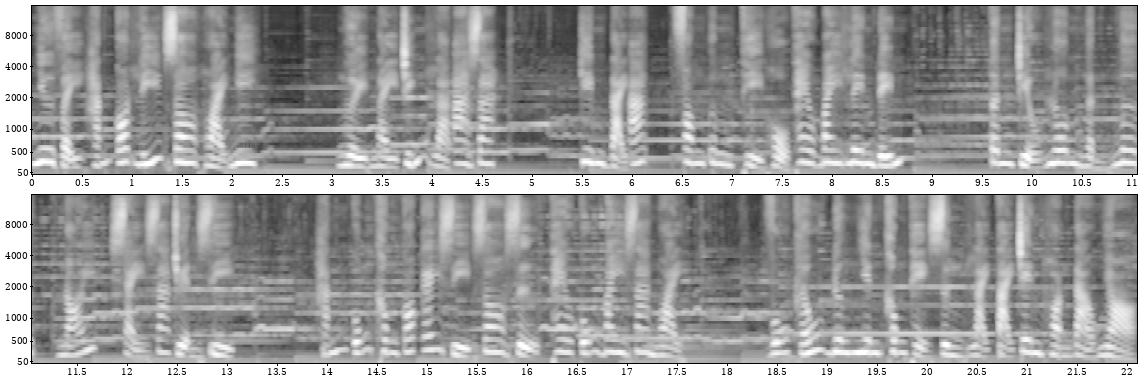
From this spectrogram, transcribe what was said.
Như vậy hắn có lý do hoài nghi. Người này chính là A Gia. Kim Đại Ác Phong ưng thì hổ theo bay lên đến. Tân triệu lôn ngẩn ngơ, Nói, xảy ra chuyện gì? Hắn cũng không có cái gì do dự, Theo cũng bay ra ngoài. Vũ khấu đương nhiên không thể dừng lại tại trên hòn đảo nhỏ.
